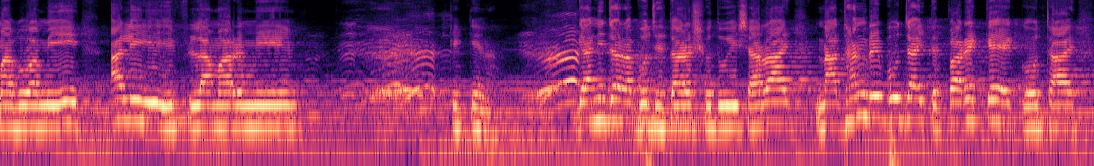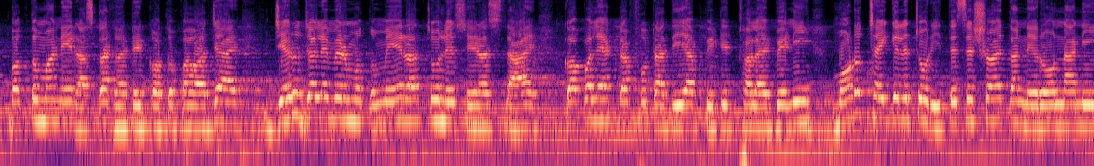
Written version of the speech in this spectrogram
মাগো আমি আলিফ লামার মিম ঠিক কিনা জ্ঞানী যারা বুঝে তারা শুধু ইশারায়। না ধানরে বুঝাইতে পারে কে কোথায়। বর্তমানে রাস্তাঘাটে কত পাওয়া যায়। জেরুজালেমের মতো মেয়েরা চলে সে রাস্তায়। কপালে একটা ফোঁটা দিয়া পিঠের থলায় বেনি মোটর সাইকেলে চড়িতেছে শয়তানেরও নানি।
